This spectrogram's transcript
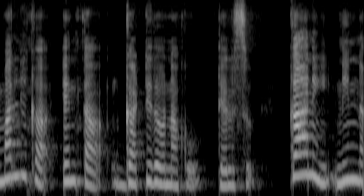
మల్లిక ఎంత గట్టిదో నాకు తెలుసు. కానీ నిన్న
